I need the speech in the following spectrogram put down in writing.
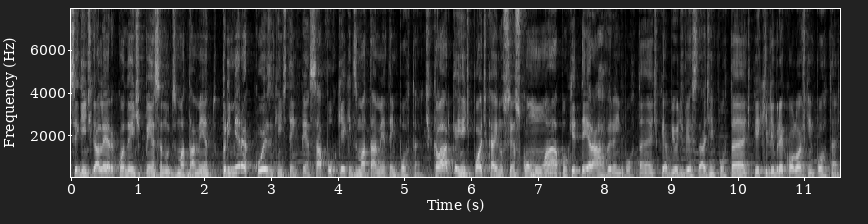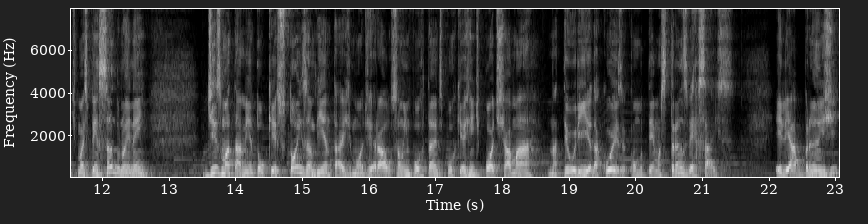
seguinte, galera, quando a gente pensa no desmatamento, primeira coisa que a gente tem que pensar por que, que desmatamento é importante. Claro que a gente pode cair no senso comum, ah, porque ter árvore é importante, porque a biodiversidade é importante, porque equilíbrio ecológico é importante. Mas pensando no Enem, Desmatamento ou questões ambientais de modo geral são importantes porque a gente pode chamar, na teoria da coisa, como temas transversais ele abrange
